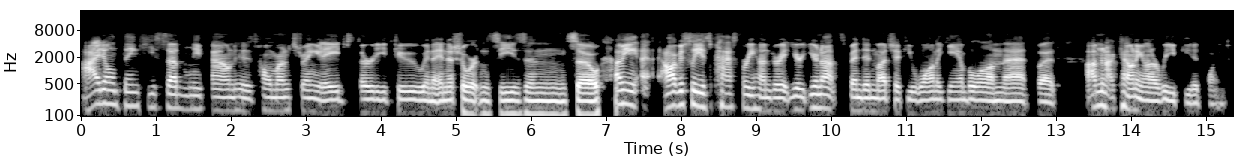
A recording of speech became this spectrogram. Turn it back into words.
I don't think he suddenly found his home run string at age 32 in a, in a shortened season. So, I mean, obviously it's past 300. You're you're not spending much if you want to gamble on that, but I'm not counting on a repeat of 2020.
